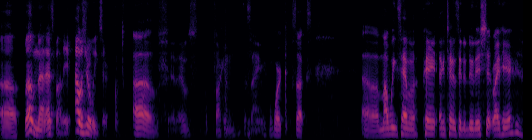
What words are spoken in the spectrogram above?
Uh, well, no, that's about it. How was your week, sir? Oh shit, it was fucking the same. Work sucks. Uh, my weeks have a, parent, a tendency to do this shit right here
